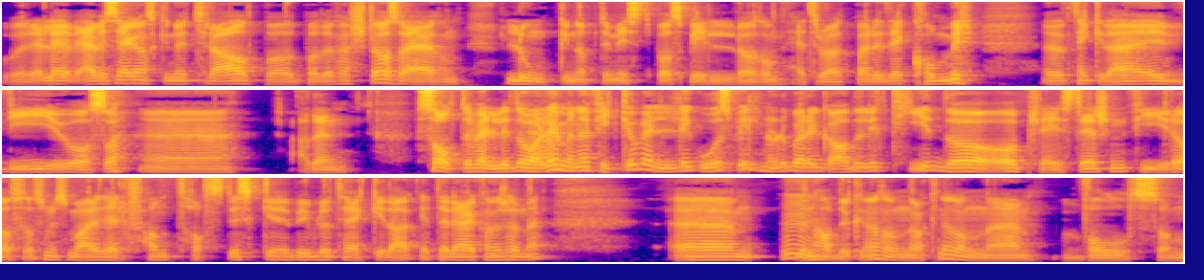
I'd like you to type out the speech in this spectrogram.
Hvor, eller jeg vil si jeg er ganske nøytral på, på det første, og så er jeg sånn lunken optimist på spill og sånn. Jeg tror at bare det kommer. Jeg tenker deg VU også. Uh, ja, den solgte veldig dårlig, Ja. men den fikk jo veldig gode spill når du bare ga det litt tid, og, og PlayStation 4 også, som liksom har et helt fantastisk eh, bibliotek i dag, etter det jeg kan skjønne. Eh, Den hadde jo ikke noe sånn, det var ikke noe sånn eh, voldsom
